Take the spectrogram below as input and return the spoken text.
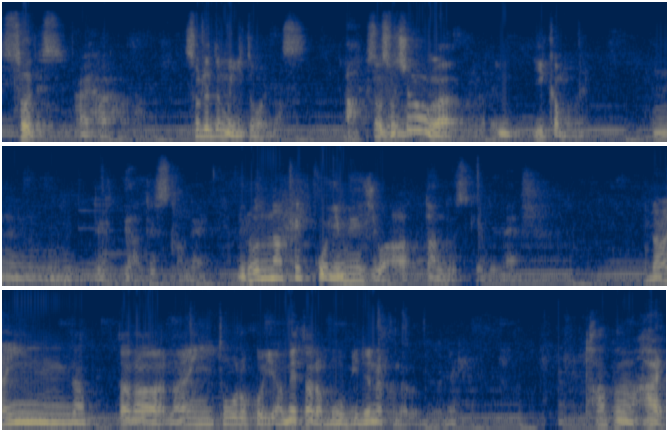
そうです。はいはいはい。それでもいいと思います。あそそっちの方がいいかもね。うん。でいやですかね。いろんな結構イメージはあったんですけどね。LINE だったら LINE 登録をやめたらもう見れなくなるんだよね、多分はい。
